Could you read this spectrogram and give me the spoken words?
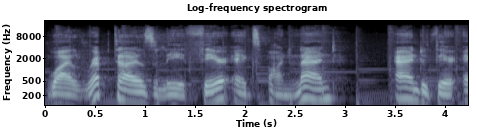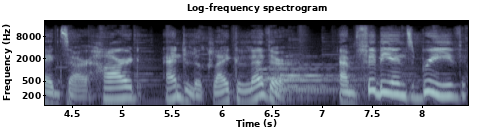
while reptiles lay their eggs on land and their eggs are hard and look like leather. Amphibians breathe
